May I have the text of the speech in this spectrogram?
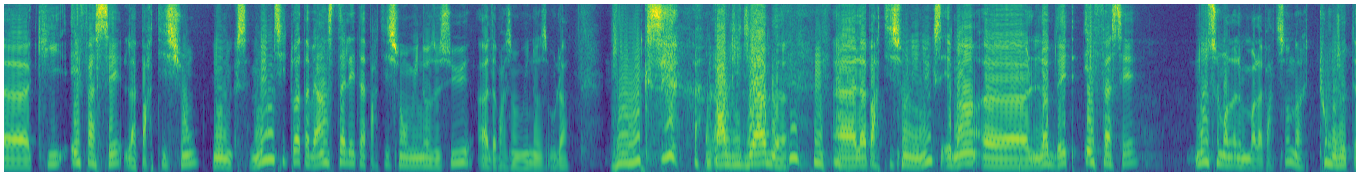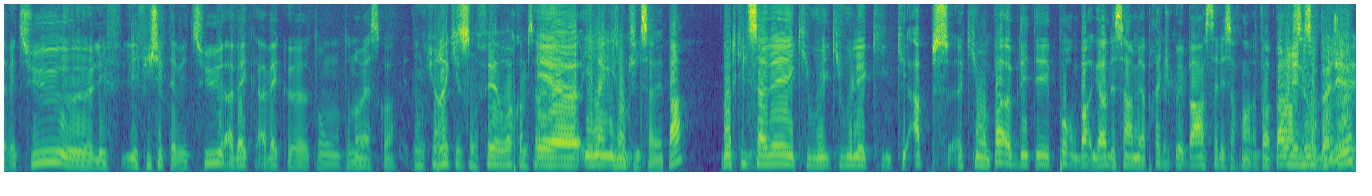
euh, qui effaçait la partition Linux. Même si toi, tu avais installé ta partition Windows dessus, ah, la partition Windows, oula, Linux, on parle du diable, euh, la partition Linux, et ben euh, l'update effaçait non seulement la, la partition, donc tous les jeux que tu avais dessus, euh, les, les fichiers que tu avais dessus, avec, avec euh, ton, ton OS. Quoi. Donc il y en a qui se sont fait avoir comme ça. Et euh, il y en a ont qui ne savaient pas, d'autres qui le savaient et qui voulaient, qui voulaient, qui, qui, apps- qui n'ont pas updaté pour garder ça, mais après tu pouvais pas installer certains, enfin pas les, lancer nou- certains bah, jeux. les,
